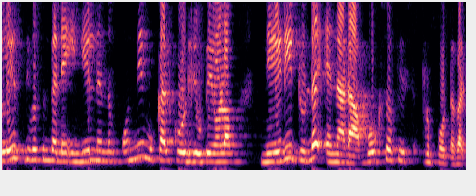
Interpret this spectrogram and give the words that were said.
റിലീസ് ദിവസം തന്നെ ഇന്ത്യയിൽ നിന്നും ഒന്നേ മുക്കാൽ കോടി രൂപയോളം നേടിയിട്ടുണ്ട് എന്നാണ് ബോക്സ് ഓഫീസ് റിപ്പോർട്ടുകൾ.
